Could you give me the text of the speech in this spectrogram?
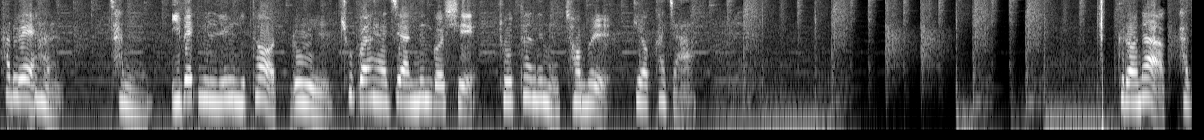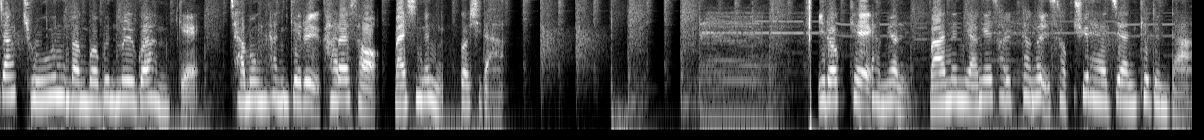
하루에 한 잔 200ml를 초과하지 않는 것이 좋다는 점을 기억하자. 그러나 가장 좋은 방법은 물과 함께 자몽 한 개를 갈아서 마시는 것이다. 이렇게 하면 많은 양의 설탕을 섭취하지 않게 된다.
